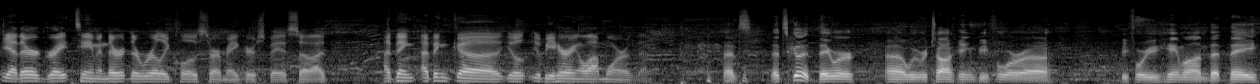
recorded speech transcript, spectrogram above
Yeah, they're a great team, and they're they're really close to our maker space. So I, I think I think uh, you'll you'll be hearing a lot more of them. that's that's good. They were uh, we were talking before uh, before you came on that they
